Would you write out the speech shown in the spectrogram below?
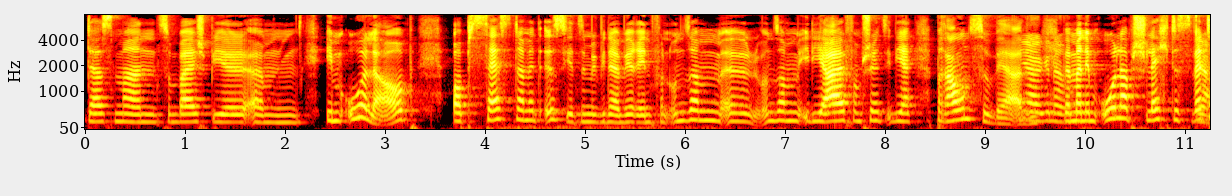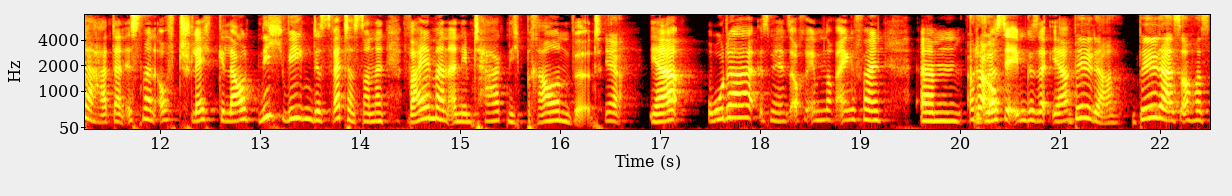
dass man zum Beispiel ähm, im Urlaub obsessed damit ist, jetzt sind wir wieder, wir reden von unserem, äh, unserem Ideal, vom Schönheitsideal, braun zu werden. Ja, genau. Wenn man im Urlaub schlechtes Wetter Ja. hat, dann ist man oft schlecht gelaunt, nicht wegen des Wetters, sondern weil man an dem Tag nicht braun wird. Ja. Ja, oder ist mir jetzt auch eben noch eingefallen, ähm, Oder du hast ja eben gesagt, ja. Bilder. Bilder ist auch was,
